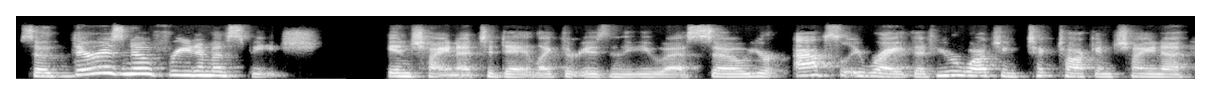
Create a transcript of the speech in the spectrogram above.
So there is no freedom of speech in China today, like there is in the US. So you're absolutely right that if you were watching TikTok in China,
